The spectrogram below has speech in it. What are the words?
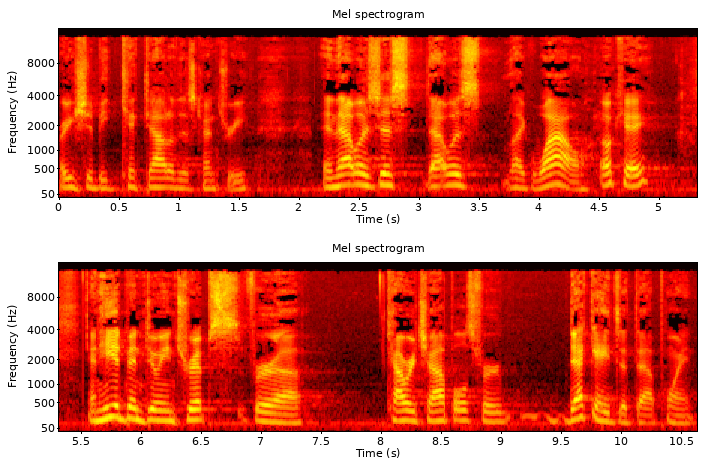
or you should be kicked out of this country. And that was just, that was like, wow, okay. And he had been doing trips for uh, Calvary Chapels for decades at that point.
